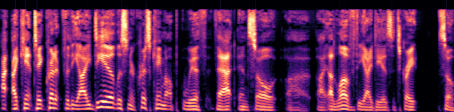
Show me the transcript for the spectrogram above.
I, I, can't take credit for the idea. Listener Chris came up with that, and so uh, I, I, love the ideas. It's great. So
